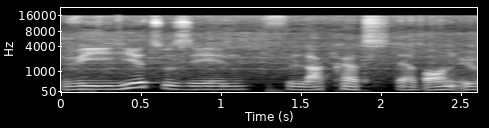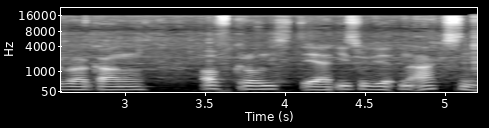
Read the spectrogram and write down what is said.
Wie hier zu sehen, flackert der Bahnübergang aufgrund der isolierten Achsen.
